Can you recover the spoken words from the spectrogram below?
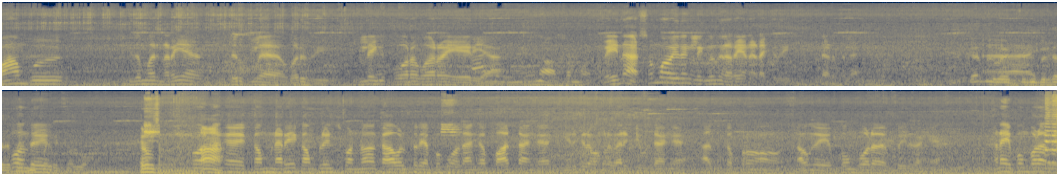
பாம்பு இது மாதிரி நிறைய தெருக்குள்ளே வருது. பிள்ளைங்க போகிற வர ஏரியா. மெயினாக அசம்பாவிதங்கள் இங்கே வந்து நிறைய நடக்குது இந்த இடத்துல இப்போ அந்த இப்போ நாங்கள் கம் நிறைய கம்ப்ளைண்ட்ஸ் பண்ணோம். காவல்துறை அப்பப்போ வந்தாங்க பார்த்தாங்க. இருக்கிறவங்கள விரட்டி விட்டாங்க. அதுக்கப்புறம் அவங்க எப்பவும் போல் போயிடுறாங்க. ஆனால் எப்பவும் போல் அந்த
